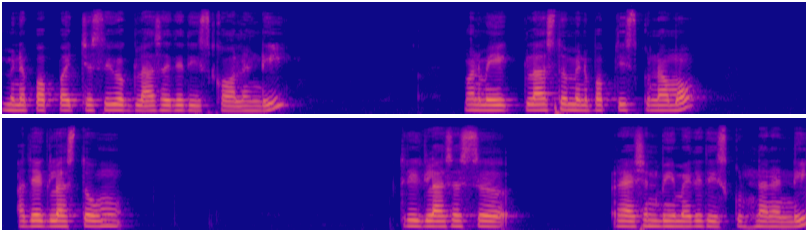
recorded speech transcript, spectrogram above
మినపప్పు వచ్చేసి ఒక గ్లాస్ అయితే తీసుకోవాలండి. మనం ఏ గ్లాస్తో మినపప్పు తీసుకున్నామో అదే గ్లాస్తో త్రీ గ్లాసెస్ రేషన్ బియ్యం అయితే తీసుకుంటున్నానండి.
